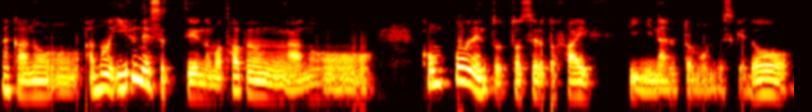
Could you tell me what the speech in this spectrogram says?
なんかあの、あのイルネスっていうのも多分、あの、コンポーネントとするとファイフィになると思うんですけど、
